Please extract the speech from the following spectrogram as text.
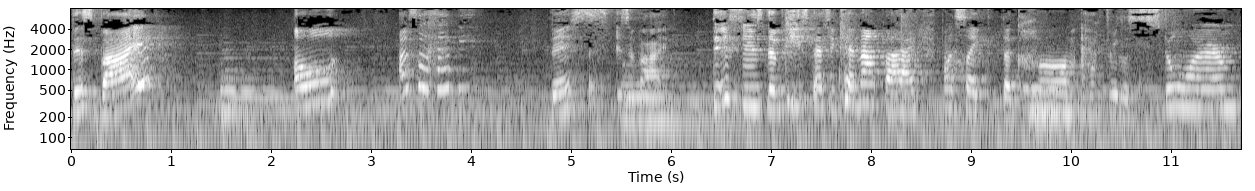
this vibe. Oh, I'm so happy. This is a vibe. This is the peace that you cannot buy. It's like the calm after the storm.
